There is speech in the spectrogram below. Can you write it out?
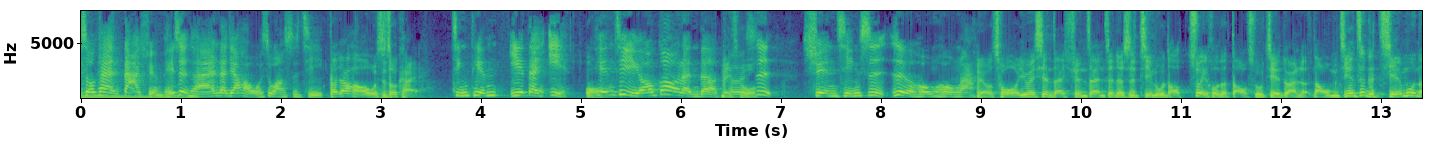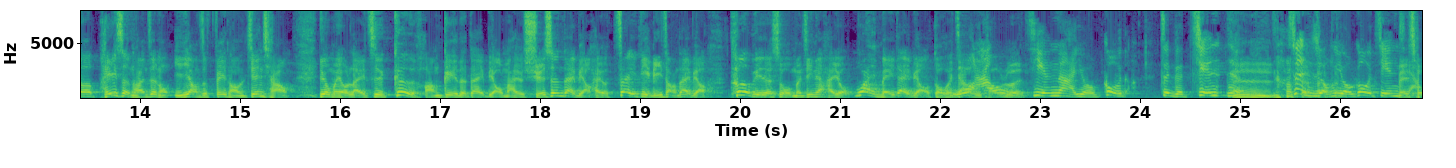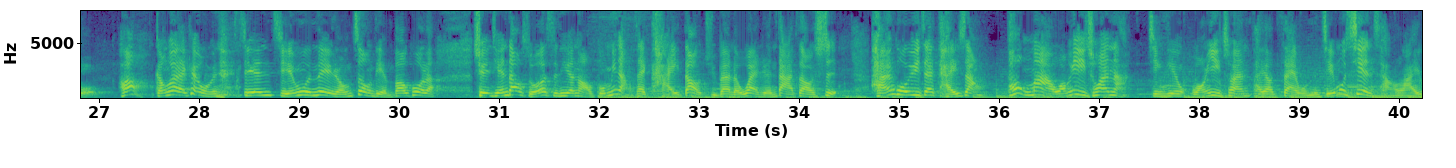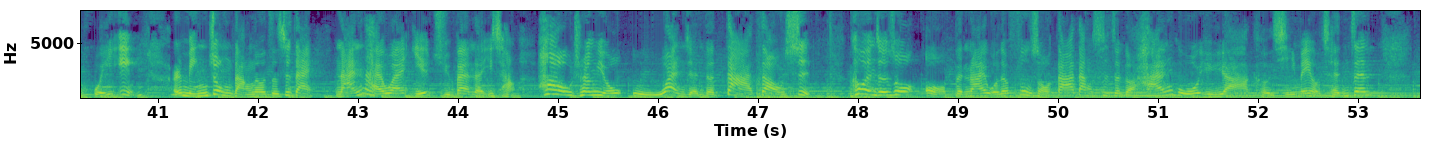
迎收看大选陪审团。大家好，我是王石琪。大家好，我是周凯。今天耶诞夜，天气有够冷的，可是。选情是热烘烘啊，没有错，因为现在选战真的是进入到最后的倒数阶段了。那我们今天这个节目呢，陪审团阵容一样是非常的坚强，因为我们有来自各行各业的代表，我们还有学生代表，还有在地里长代表。特别的是，我们今天还有外媒代表都会加入讨论。天哪，有够这个坚，嗯，阵容有够坚强。没错。好，赶快来看我们今天节目内容，重点包括了选前倒数二十天哦，国民党在凯道举办了万人大造势，韩国瑜在台上痛骂王义川呐。今天王义川他要在我们节目现场来回应，而民众党呢，则是在南台湾也举办了一场号称有五万人的大造势。柯文哲说：“哦，本来我的副手搭档是这个韩国瑜啊，可惜没有成真。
